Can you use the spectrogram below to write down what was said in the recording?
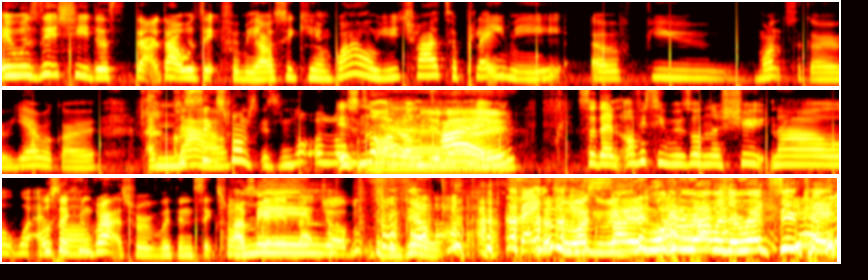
It was literally just that that was it for me. I was thinking, wow, you tried to play me a few months ago, year ago, and now six months is not a long. it's not a long you know? time. So then, obviously, we was on the shoot now. Whatever. Also, congrats for within six I months getting that job. it's a big deal. Thank you fucking so big deal. much. Walking around with a red suitcase.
